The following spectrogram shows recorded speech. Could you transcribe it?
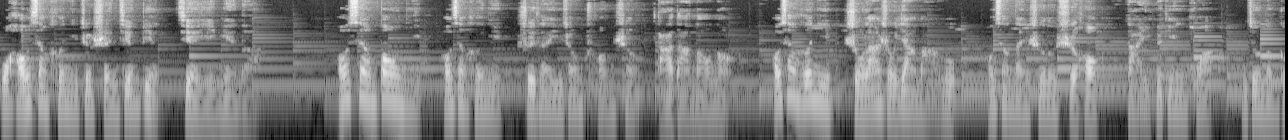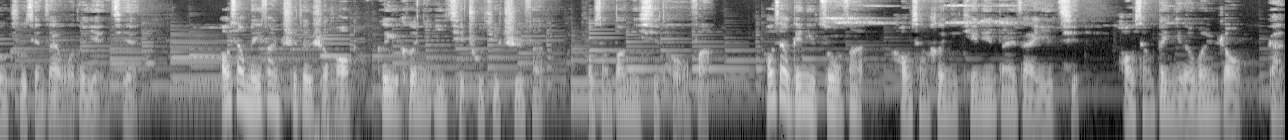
我好想和你这神经病见一面的，好想抱你，好想和你睡在一张床上打打闹闹，好想和你手拉手压马路，好想难受的时候打一个电话，你就能够出现在我的眼前，好想没饭吃的时候可以和你一起出去吃饭，好想帮你洗头发，好想给你做饭，好想和你天天待在一起。好想被你的温柔感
